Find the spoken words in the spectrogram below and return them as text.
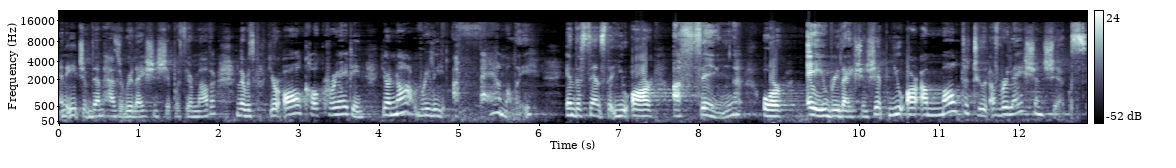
and each of them has a relationship with your mother. In other words, you're all co-creating. You're not really a family in the sense that you are a thing or a relationship. You are a multitude of relationships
